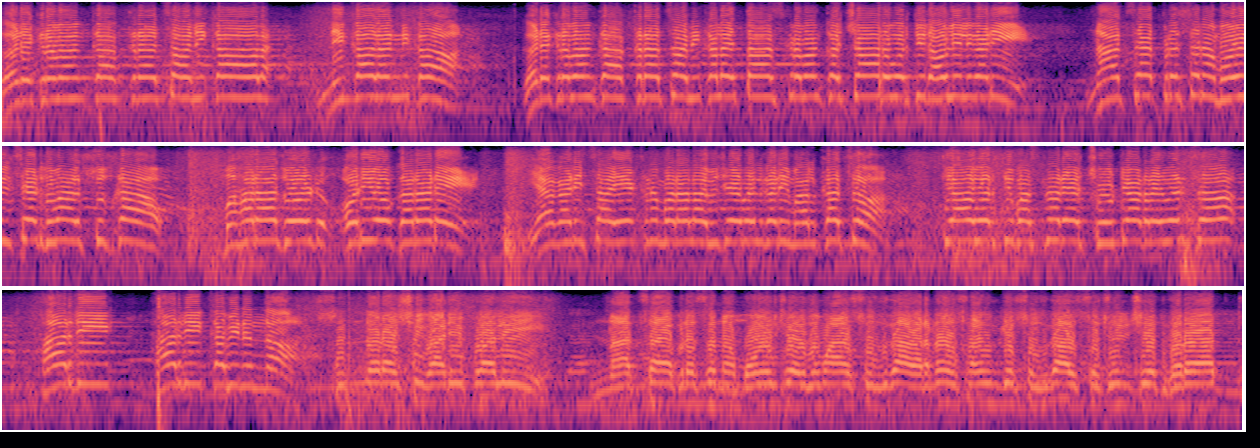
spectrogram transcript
गडे क्रमांक अकराचा निकाल. निकाल आणि निकाल. गडे क्रमांक अकराचा निकाल आहे. तास क्रमांक चार वरती धावलेली गाडी. नाथसाहेब प्रसन्न मोहिल शेठ धुमाळ सुसगाव महाराज ओड ऑडिओ गराडे. या गाडीचा एक नंबर आला विजय बैलगाडी मालकाचं. त्यावरती बसणाऱ्या छोट्या ड्रायव्हरचं हार्दिक हार्दिक अभिनंदन. सुंदर अशी गाडी पळाली. नाथसाहेब प्रसन्न मोहोळच्या धुमाळ सुजगाव अर्णव साळुंके सुजगाव सचिन शेठ घरात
